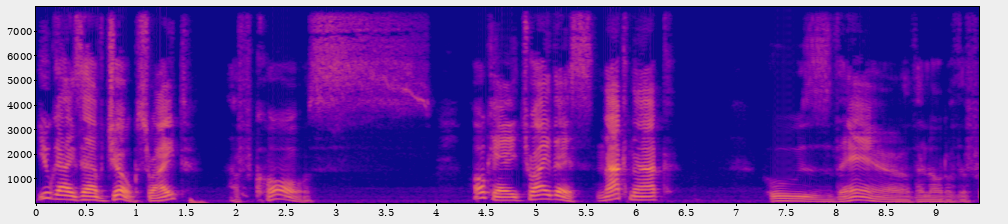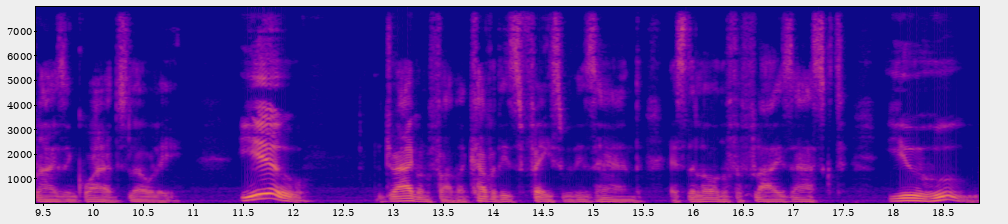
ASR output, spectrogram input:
You guys have jokes, right? Of course. Okay, try this. Knock knock. Who's there? the Lord of the Flies inquired slowly. You. Dragonfather covered his face with his hand as the Lord of the Flies asked, You who?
